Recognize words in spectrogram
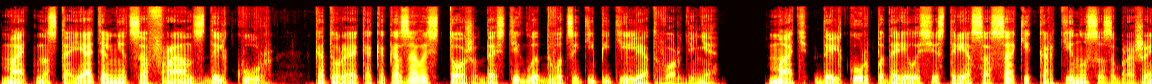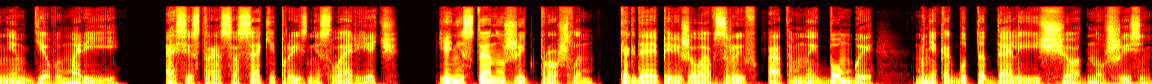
мать-настоятельница Франц Делькур, которая, как оказалось, тоже достигла 25 лет в Ордене. Мать Делькур подарила сестре Сасаки картину с изображением Девы Марии. А сестра Сасаки произнесла речь. «Я не стану жить прошлым. Когда я пережила взрыв атомной бомбы, мне как будто дали еще одну жизнь.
